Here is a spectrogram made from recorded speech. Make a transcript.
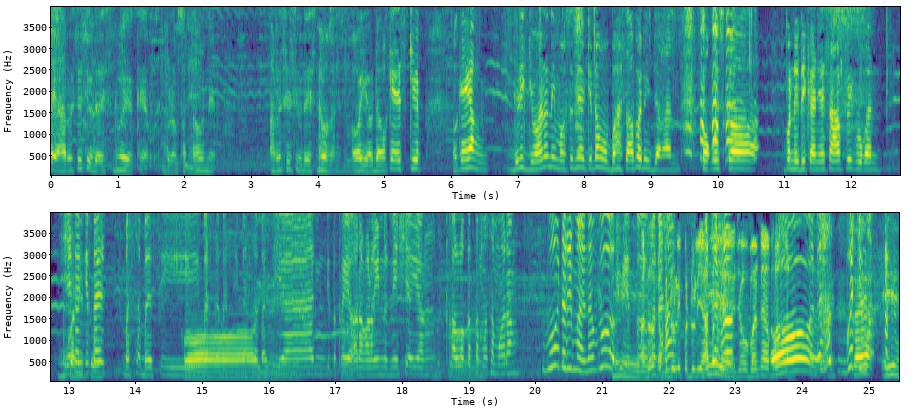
ya? Harusnya sih udah S2 ya kayak berapa Harusnya. tahun ya? Harusnya sih udah S2 kan? Harusnya sih. Oh ya udah oke skip. Oke yang jadi gimana nih maksudnya kita mau bahas apa nih? Jangan fokus ke pendidikannya Safik bukan Iya bukan kan itu. kita basa-basi, Oh, basa-basi, iya, basa-basian gitu kayak orang-orang Indonesia yang kalau ketemu sama orang, "Bu, dari mana, Bu?" Iya. gitu. Padahal peduli-peduli aja padahal- ya jawabannya apa. Oh, Padahal gua kayak iya,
